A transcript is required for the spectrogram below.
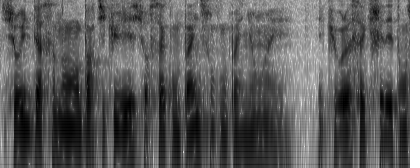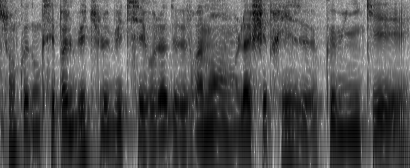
sur une personne en particulier, sur sa compagne, son compagnon, et, et que voilà, ça crée des tensions, quoi. Donc c'est pas le but. Le but, c'est voilà, de vraiment lâcher prise, communiquer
